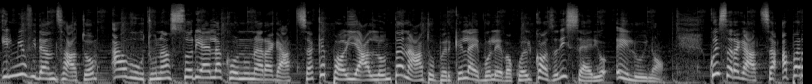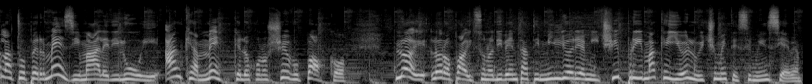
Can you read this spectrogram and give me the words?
il mio fidanzato ha avuto una storiella con una ragazza che poi ha allontanato perché lei voleva qualcosa di serio e lui no. Questa ragazza ha parlato per mesi male di lui, anche a me che lo conoscevo poco. Loi- loro poi sono diventati migliori amici prima che io e lui ci mettessimo insieme.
